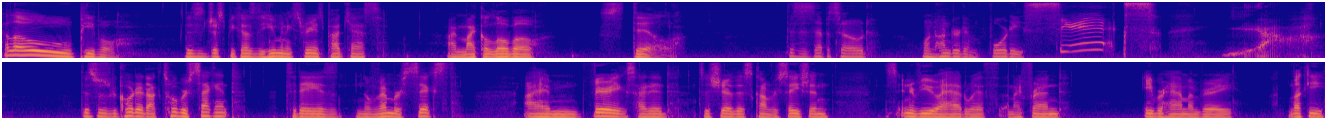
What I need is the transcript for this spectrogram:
Hello, people. This is just because the Human Experience podcast. I'm Michael Lobo. Still. This is episode 146. Yeah. This was recorded October 2nd. Today is November 6th. I'm very excited to share this conversation, this interview I had with my friend Abraham. I'm very lucky.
